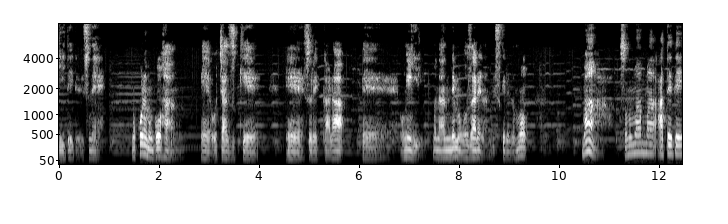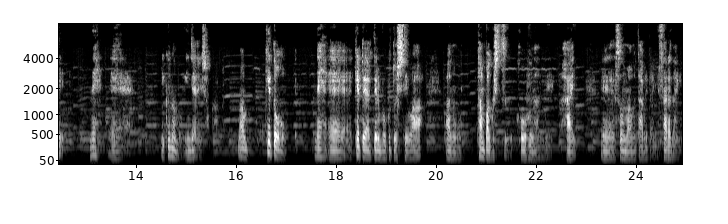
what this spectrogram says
いていてですね。もうこれもご飯、えー、お茶漬け、えー、それから、えー、おにぎり、まあ、何でもござれなんですけれども、まあ、そのまんま当てでね、えー、行くのもいいんじゃないでしょうか。まあ、ケト、ね、えー、ケトやってる僕としては、あの、タンパク質豊富なんで、はい。えー、そのまま食べたり、サラダに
